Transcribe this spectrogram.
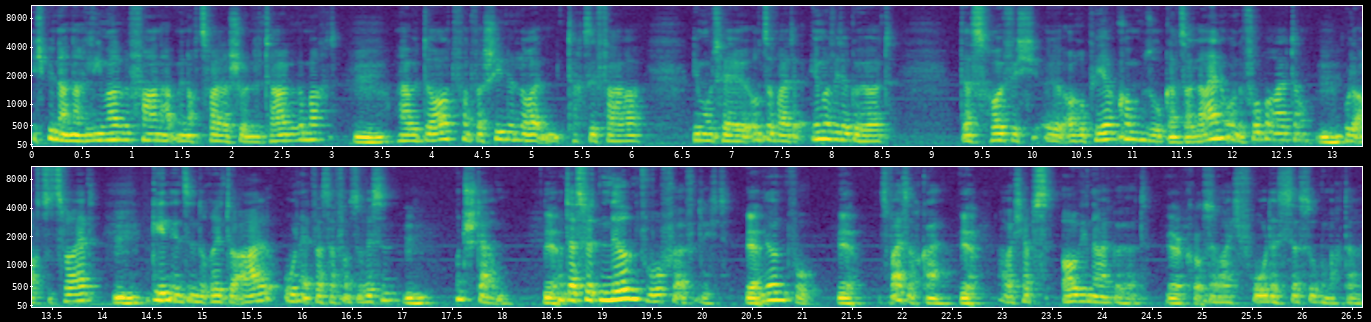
Ich bin dann nach Lima gefahren, habe mir noch zwei schöne Tage gemacht mhm. und habe dort von verschiedenen Leuten, Taxifahrer im Hotel und so weiter, immer wieder gehört, dass häufig äh, Europäer kommen, so ganz alleine, ohne Vorbereitung mhm. oder auch zu zweit, mhm. gehen ins Ritual, ohne etwas davon zu wissen mhm. und sterben. Ja. Und das wird nirgendwo veröffentlicht. Ja. Nirgendwo. Ja. Das weiß auch keiner. Aber ich habe es original gehört. Ja, krass. da war ich froh, dass ich das so gemacht habe.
